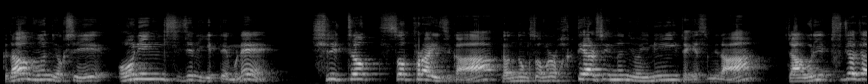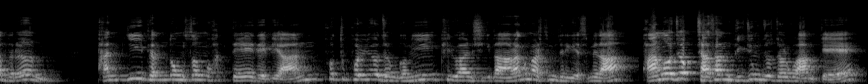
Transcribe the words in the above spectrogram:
그 다음은 역시 어닝 시즌이기 때문에 실적 서프라이즈가 변동성을 확대할 수 있는 요인이 되겠습니다. 자, 우리 투자자들은 단기 변동성 확대에 대비한 포트폴리오 점검이 필요한 시기다라고 말씀드리겠습니다. 방어적 자산 비중 조절과 함께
